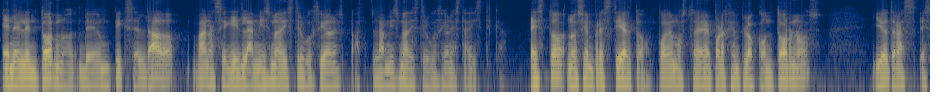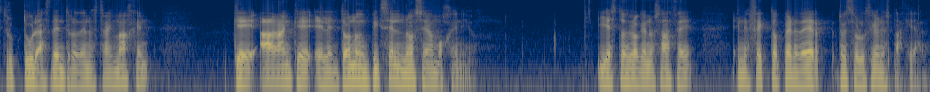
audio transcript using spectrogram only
en el entorno de un píxel dado van a seguir la misma distribución, la misma distribución estadística. Esto no siempre es cierto. Podemos tener, por ejemplo, contornos y otras estructuras dentro de nuestra imagen que hagan que el entorno de un píxel no sea homogéneo. Y esto es lo que nos hace, en efecto, perder resolución espacial.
